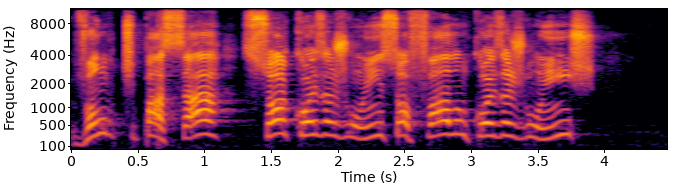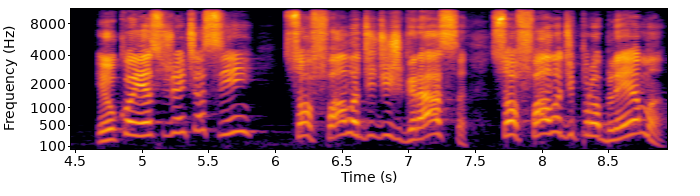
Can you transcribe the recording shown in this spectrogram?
vão te passar só coisas ruins, só falam coisas ruins. Eu conheço gente assim, só fala de desgraça, só fala de problema.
